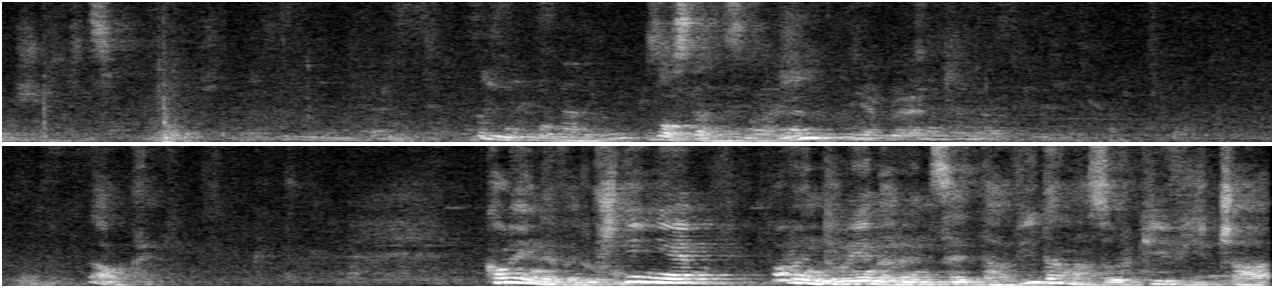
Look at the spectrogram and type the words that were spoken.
Proszę bardzo. Miło pomówić. Zostań z nami. Okej. Kolejne wyróżnienie powędruje na ręce Dawida Mazurkiewicza.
